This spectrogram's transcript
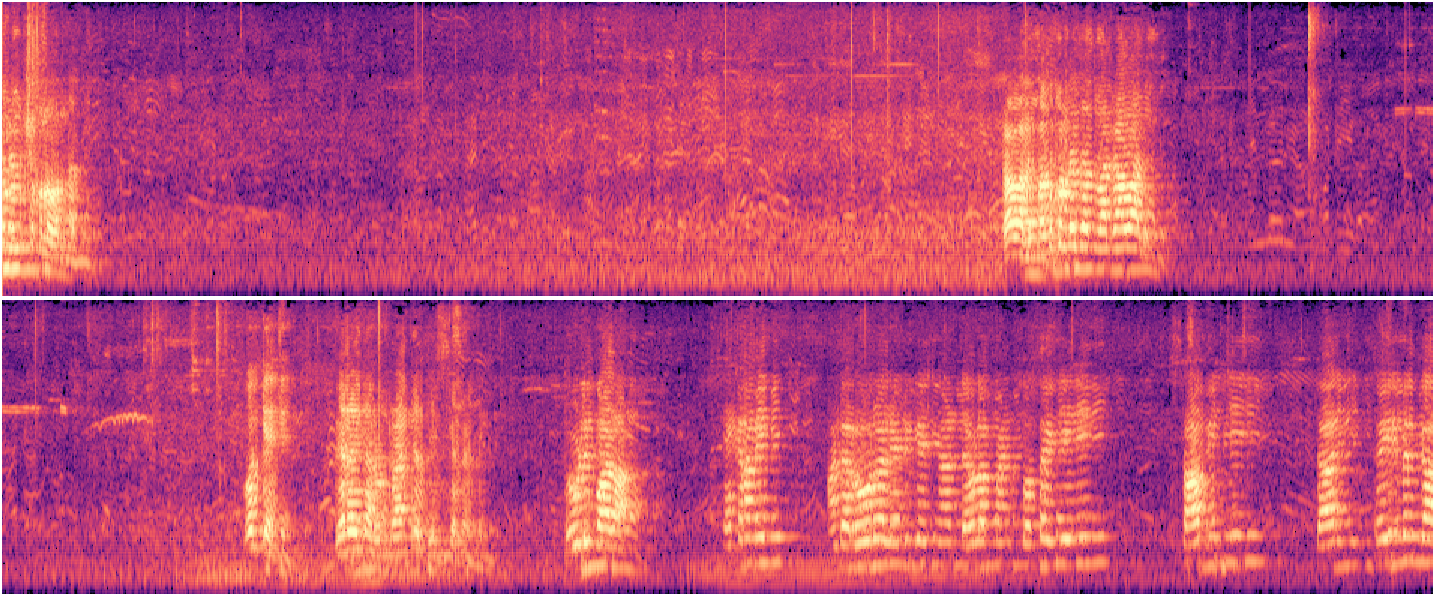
మూడవ నిమిషంలో ఉన్నది రావాలి పదకొండవ తత్వాలు రావాలి. ఓకే. వీరయ్య గారు ట్రాక్టర్ తీసుకెళ్ళండి. Dhulipada economic and rural educational development సొసైటీని స్థాపించి దానికి చైర్మన్గా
